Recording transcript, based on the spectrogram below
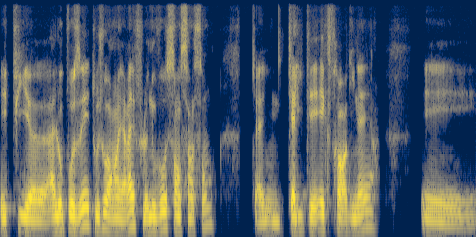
Et puis, à l'opposé, toujours en RF, le nouveau 100-500 qui a une qualité extraordinaire et,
